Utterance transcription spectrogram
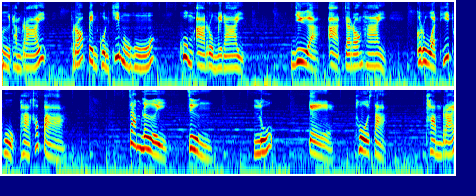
มือทำร้าย เพราะเป็นคนขี้โมโห คุมอารมณ์ไม่ได้ เหยื่ออาจจะร้องไห้ กลัวที่ถูกพาเข้าป่าจำเลย จึง ลุ แก่ โทสะทำร้าย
